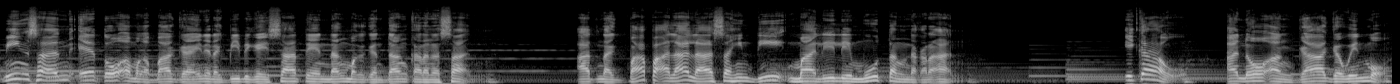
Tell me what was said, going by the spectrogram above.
Minsan, ito ang mga bagay na nagbibigay sa atin ng magagandang karanasan at nagpapaalala sa hindi malilimutang nakaraan. Ikaw, ano ang gagawin mo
